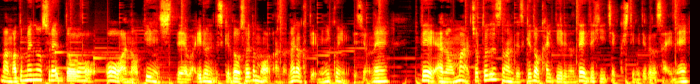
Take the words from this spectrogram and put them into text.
まあ、まとめのスレッドをあのピンしてはいるんですけど、それでもあの長くて見にくいんですよね。で、あの、まあ、ちょっとずつなんですけど、書いているので、ぜひチェックしてみてくださいね。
